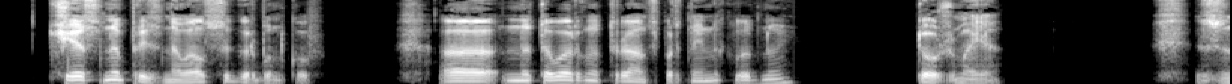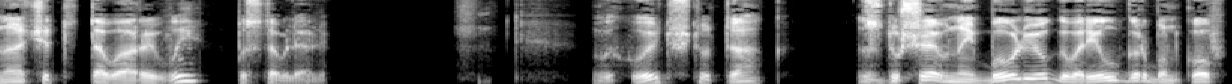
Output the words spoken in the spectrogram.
— честно признавался Горбунков. — А на товарно-транспортной накладной? — Тоже моя. — Значит, товары вы поставляли? — Выходит, что так. С душевной болью говорил Горбунков.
